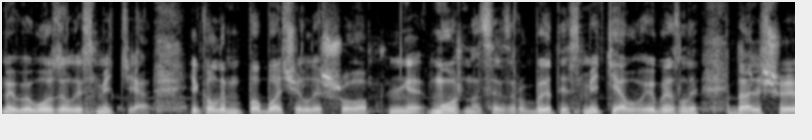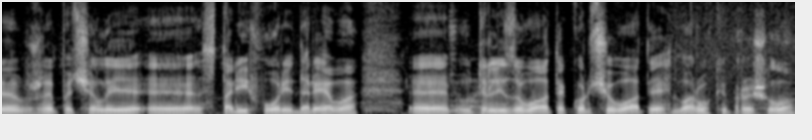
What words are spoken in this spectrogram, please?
ми вивозили сміття. І коли ми побачили, що можна це зробити, сміття вивезли. Далі вже почали е, старі хворі дерева е, утилізувати, корчувати. Два роки пройшло,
